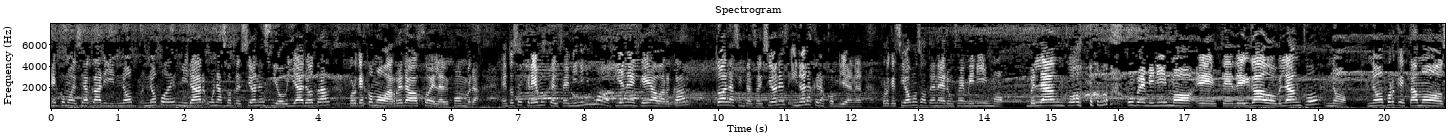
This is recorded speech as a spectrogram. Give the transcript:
es como decía Cari, no, no podés mirar unas opresiones y obviar otras porque es como barrer abajo de la alfombra. Entonces creemos que el feminismo tiene que abarcar todas las intersecciones y no las que nos convienen. Porque si vamos a tener un feminismo blanco, un feminismo este, delgado blanco, no. No porque estamos...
